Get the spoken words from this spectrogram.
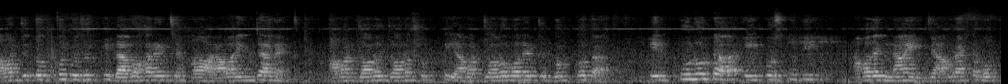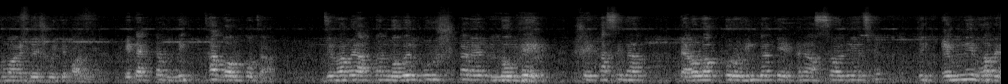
আমার যে তথ্য প্রযুক্তি ব্যবহারের যে হার, আমার ইন্টারনেট আমার জন জনশক্তি, আমার জনবলের যে দক্ষতা, এর কোনোটা এই প্রস্তুতি আমাদের নাই যে আমরা একটা মধ্যমায়ের দেশ হইতে পারব। এটা একটা মিথ্যা গল্পটা যেভাবে আপনার নোবেল পুরস্কারের লোভে শেখ হাসিনা তেরো লক্ষ রোহিঙ্গাকে এখানে আশ্রয় দিয়েছে, ঠিক এমনি ভাবে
